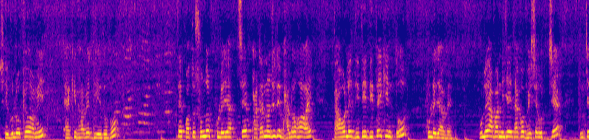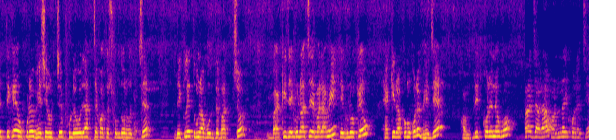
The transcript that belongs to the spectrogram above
সেগুলোকেও আমি একইভাবে দিয়ে দেবো। কত সুন্দর ফুলে যাচ্ছে। ফাটানো যদি ভালো হয়, তাহলে দিতে দিতেই কিন্তু ফুলে যাবে। ফুলে আবার নিজেই দেখো ভেসে উঠছে। নিচের থেকে উপরে ভেসে উঠছে, ফুলেও যাচ্ছে, কত সুন্দর হচ্ছে। দেখলেই তোমরা বুঝতে পারছ। বাকি যেগুলো আছে, এবার আমি এগুলোকেও একই রকম করে ভেজে কমপ্লিট করে নেব। তারা যারা অন্যায় করেছে,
